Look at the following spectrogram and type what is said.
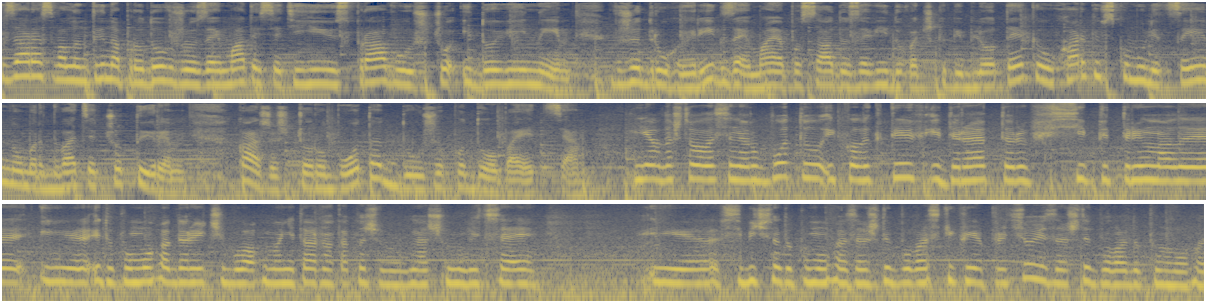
Зараз Валентина продовжує займатися тією справою, що і до війни. Вже другий рік займає посаду завідувачки бібліотеки у Харківському ліцеї номер 24. каже, що робота дуже подобається. Я влаштувалася на роботу, і колектив, і директор всі підтримали. І, і допомога, до речі, була гуманітарна також в нашому ліцеї. І всебічна допомога завжди була. Скільки я працюю, завжди була допомога.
